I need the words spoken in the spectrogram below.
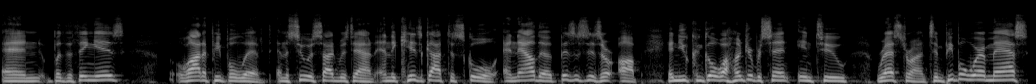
and but the thing is, a lot of people lived and the suicide was down and the kids got to school and now the businesses are up and you can go 100% into restaurants. And people wear masks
